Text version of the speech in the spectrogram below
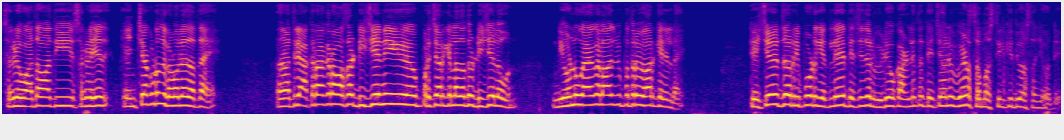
सगळे वादावादी सगळे हे यांच्याकडूनच घडवले जात आहे. रात्री अकरा अकरा वाजता डी जेने प्रचार केला जातो डी जे लावून. निवडणूक आयोगाला आज मी पत्रव्यवहार केलेला आहे. त्याचे जर रिपोर्ट घेतले त्याचे जर व्हिडिओ काढले तर त्याच्यावर वेळ समजतील किती वाजताचे होते.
